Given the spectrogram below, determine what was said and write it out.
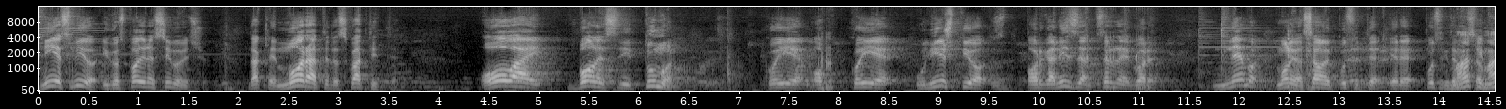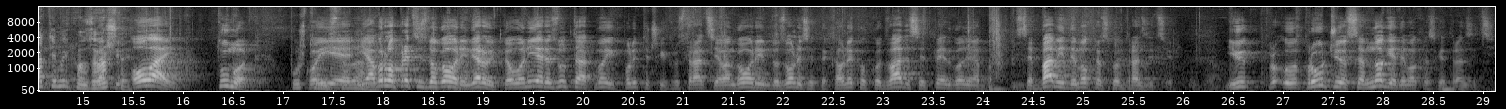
Nije smio. I gospodine Simoviću, dakle, morate da shvatite ovaj bolesni tumor koji je, koji je uništio organizam Crne Gore. Molim vas, samo me pustite, jer je, pustite imate, Imate mikrofon, završite. Znači, ovaj tumor, koji je, ja vrlo precizno govorim, vjerujte, ovo nije rezultat mojih političkih frustracija, vam govorim, dozvolit ćete, kao neko ko 25 godina se bavi demokratskom tranzicijom. I proučio sam mnoge demokratske tranzicije.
